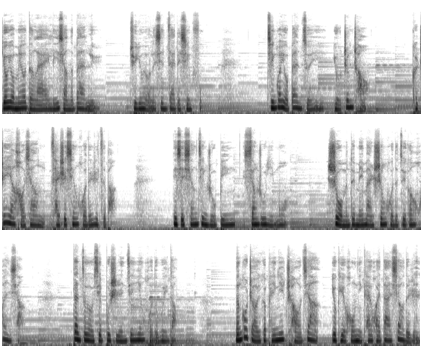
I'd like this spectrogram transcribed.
悠悠没有等来理想的伴侣，却拥有了现在的幸福。尽管有拌嘴，有争吵，可这样好像才是鲜活的日子吧。那些相敬如宾、相濡以沫，是我们对美满生活的最高幻想，但总有些不食人间烟火的味道。能够找一个陪你吵架又可以哄你开怀大笑的人，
